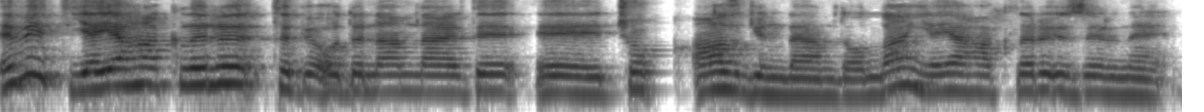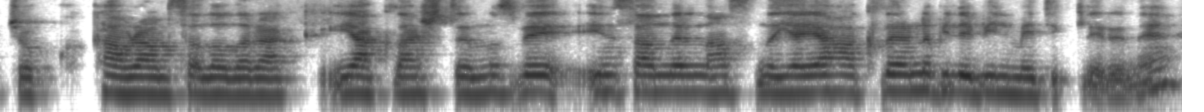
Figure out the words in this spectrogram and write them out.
Evet, yaya hakları tabii o dönemlerde e, çok az gündemde olan yaya hakları üzerine çok kavramsal olarak yaklaştığımız ve insanların aslında yaya haklarını bile bilmediklerini,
